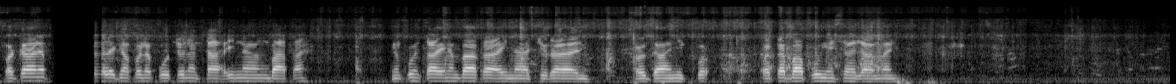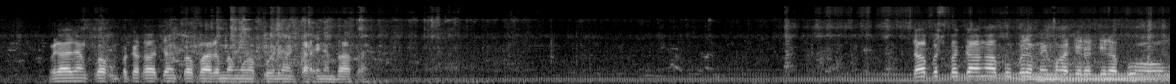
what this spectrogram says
Pagka talaga po naputo ng tain ng baka, yung pong tain ng baka ay natural, organic po. Pataba po yun sa halaman. Wala lang po akong pagkakataon pa para manguha po ng tain ng baka. Tapos pagka nga po pala may mga tira-tira pong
